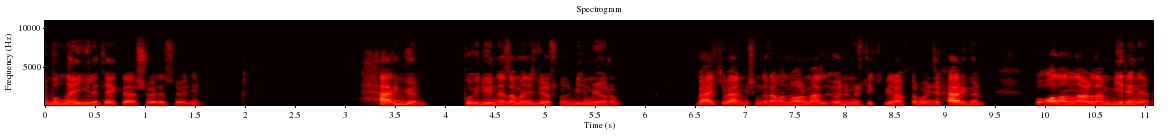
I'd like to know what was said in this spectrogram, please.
e, bununla ilgili tekrar şöyle söyleyeyim. Her gün bu videoyu ne zaman izliyorsunuz bilmiyorum. Belki vermişimdir ama normalde önümüzdeki bir hafta boyunca her gün bu alanlardan birini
